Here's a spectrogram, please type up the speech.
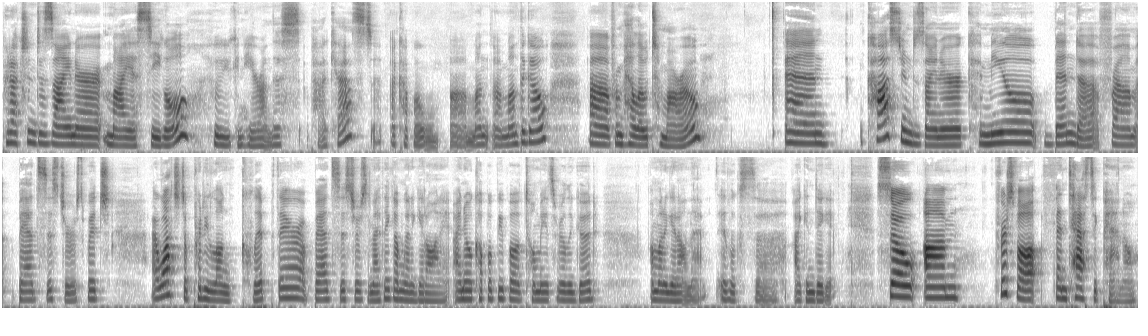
Production designer Maya Siegel, who you can hear on this podcast a couple uh, month a month ago, uh, from Hello Tomorrow, and costume designer Camille Benda from Bad Sisters, which I watched a pretty long clip there of Bad Sisters, and I think I'm gonna get on it. I know a couple people have told me it's really good. I'm gonna get on that. It looks, uh, I can dig it. So, um, first of all, fantastic panel,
